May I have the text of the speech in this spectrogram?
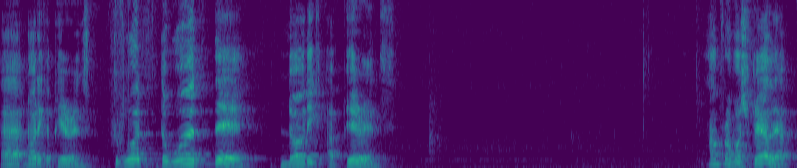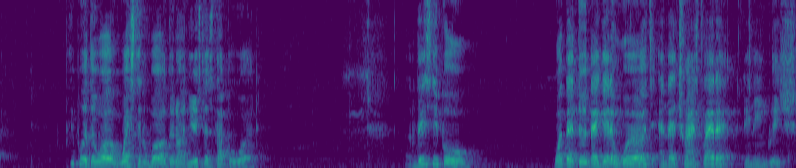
uh, Nordic appearance. The word, the word there, Nordic appearance. I'm from Australia. People in the world, Western world do not use this type of word. These people, what they do, they get a word and they translate it in English.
